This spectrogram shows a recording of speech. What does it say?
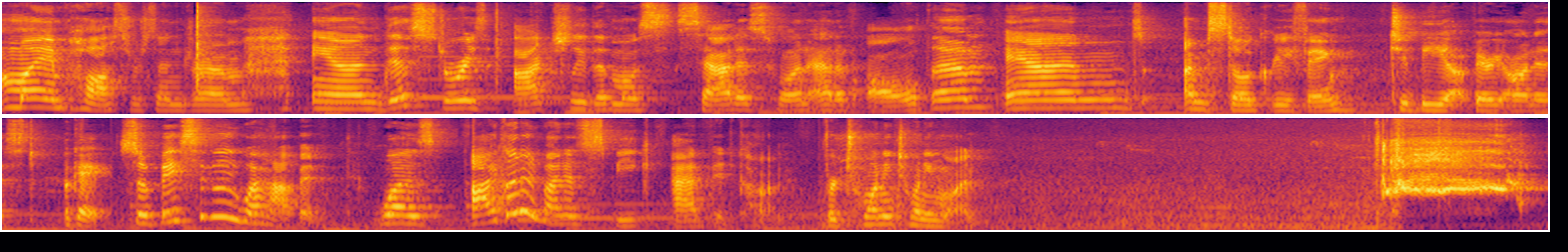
my imposter syndrome and this story is actually the most saddest one out of all of them and I'm still grieving to be very honest. Okay, so basically what happened was I got invited to speak at VidCon for 2021 ah!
